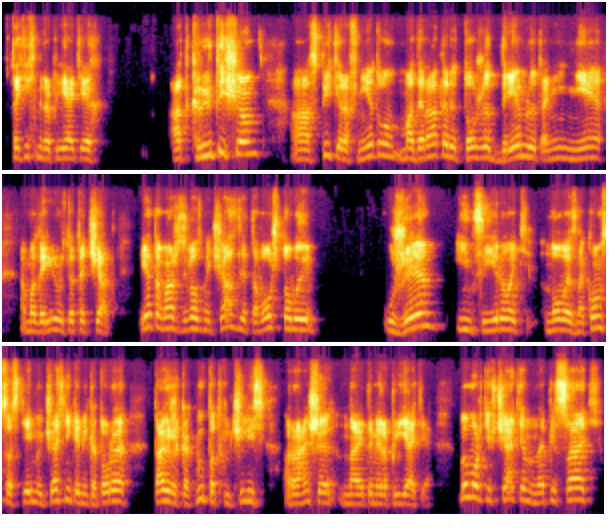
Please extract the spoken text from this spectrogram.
в таких мероприятиях открыт еще, а, спикеров нету, модераторы тоже дремлют, они не модерируют этот чат. И это ваш звездный час для того, чтобы уже инициировать новое знакомство с теми участниками, которые так же, как вы, подключились раньше на это мероприятие. Вы можете в чате написать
